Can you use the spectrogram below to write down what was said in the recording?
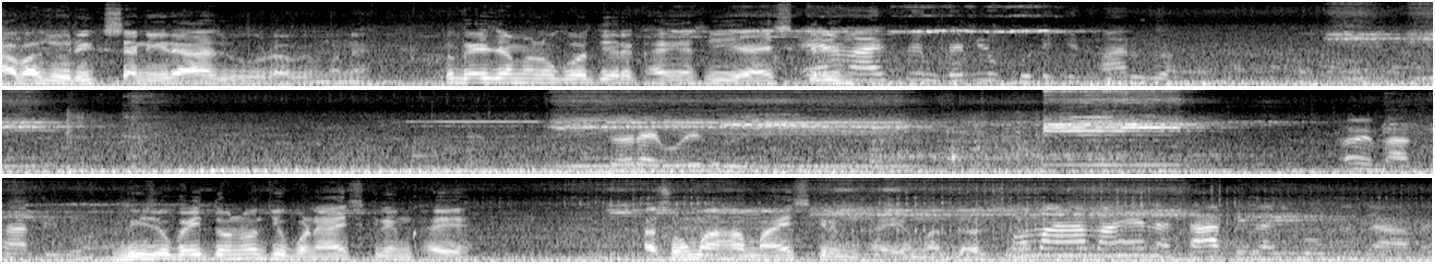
આ બાજુ રિક્ષાની રાહ જોવડાવે મને. તો ગઈ અમે લોકો અત્યારે ખાઈએ છીએ આઈસ્ક્રીમ આઈસ્ક્રીમ કેટલું ખૂટી ગયું મારું જરાય પીવો. બીજું કંઈ તો નથી પણ આઈસ્ક્રીમ ખાઈએ. આ સોમાહામાં આઈસ્ક્રીમ ખાઈએ અમારે દસ સોમાહામાં હે ને ચા પીવાની બહુ મજા આવે.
